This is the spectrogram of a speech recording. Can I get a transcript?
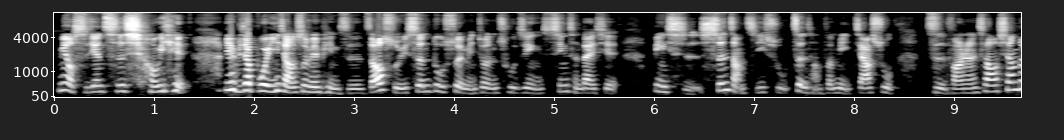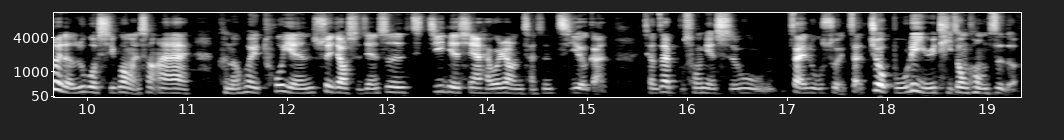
没有时间吃宵夜，也比较不会影响睡眠品质。只要属于深度睡眠，就能促进新陈代谢，并使生长激素正常分泌，加速脂肪燃烧。相对的，如果习惯晚上爱爱，可能会拖延睡觉时间，甚至激烈的性爱还会让人产生饥饿感，想再补充点食物再入睡，再就不利于体重控制的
